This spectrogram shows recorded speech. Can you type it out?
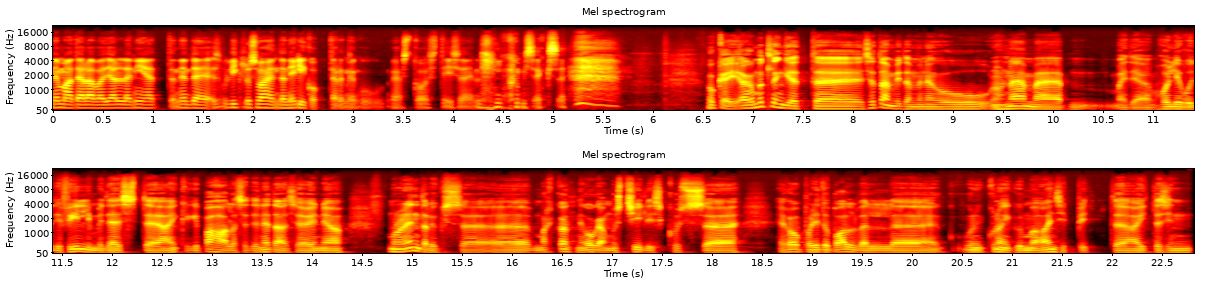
nemad elavad jälle nii, et nende liiklusvahend on helikopter nagu ühest kohast teise liikumiseks okei okay,, aga mõtlengi, et äh, seda, mida me nagu noh, näeme, ma ei tea, Hollywoodi filmidest ja ikkagi pahalased ja nii edasi, on ju. mul on endal üks äh, markantne kogemus Tšiilis, kus Euroopa Liidu palvel kunagi, kui ma Ansipit aitasin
